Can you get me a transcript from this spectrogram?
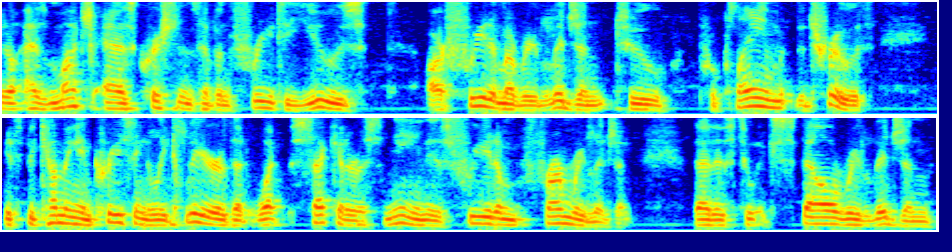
you know, as much as Christians have been free to use our freedom of religion to proclaim the truth, it's becoming increasingly clear that what secularists mean is freedom from religion. That is to expel religion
